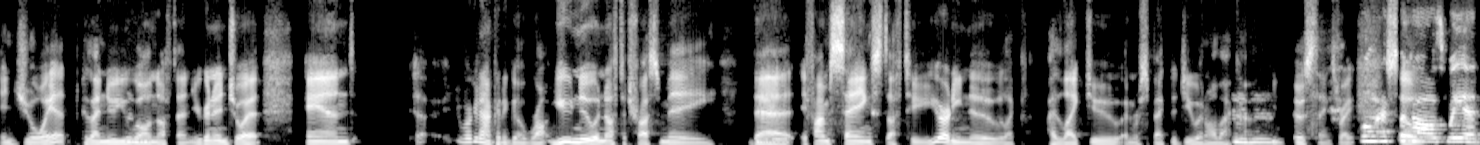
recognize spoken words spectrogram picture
enjoy it because I knew you mm-hmm. well enough then. You're gonna enjoy it. And uh, we're not going to go wrong. You knew enough to trust me. That mm-hmm. if I'm saying stuff to you, you already knew like I liked you and respected you and all that kind mm-hmm. of those things, right? Well, that's so, because we had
